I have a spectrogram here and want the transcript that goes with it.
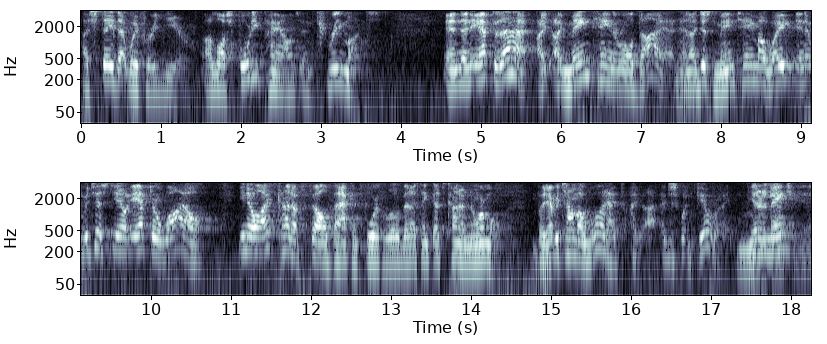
I stayed that way for a year. I lost 40 pounds in three months. And then after that, I, I maintained the raw diet and I just maintained my weight. And it was just, you know, after a while, you know, I kind of fell back and forth a little bit. I think that's kind of normal. But every time I would, I, I, I just wouldn't feel right. You know what I mean? Gotcha, yeah.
